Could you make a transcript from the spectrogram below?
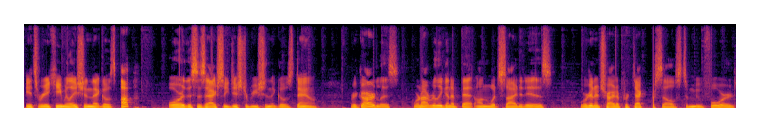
it's reaccumulation that goes up or this is actually distribution that goes down. Regardless, we're not really going to bet on which side it is. We're going to try to protect ourselves to move forward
